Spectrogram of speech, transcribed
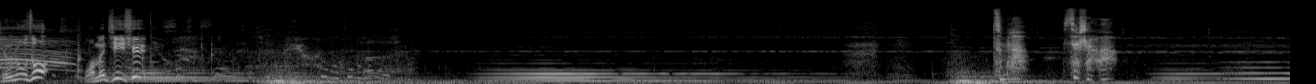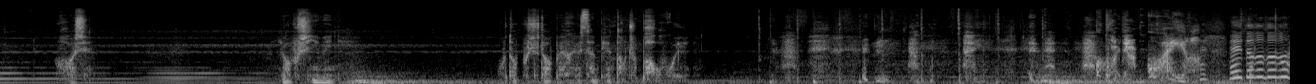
请入座，我们继续。吓傻了？好险！要不是因为你，我都不知道被黑三鞭当成炮灰。快点，快呀！哎，等等等等！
